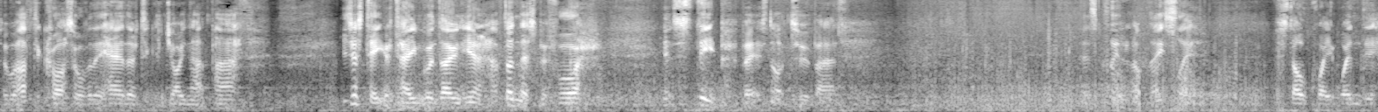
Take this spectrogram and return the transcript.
so we'll have to cross over the heather to join that path. You just take your time going down here, I've done this before. It's steep, but it's not too bad. It's clearing up nicely, still quite windy.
